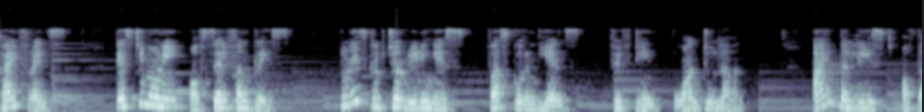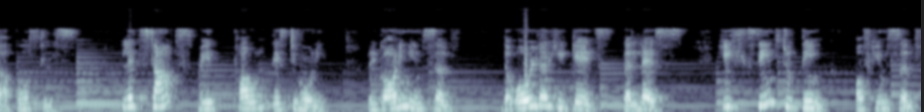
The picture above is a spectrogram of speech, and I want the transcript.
Hi friends, testimony of self and grace. Today's scripture reading is 1 Corinthians 15 1 to 11. I am the least of the apostles. Let's start with Paul's testimony regarding himself. The older he gets, the less he seems to think of himself.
